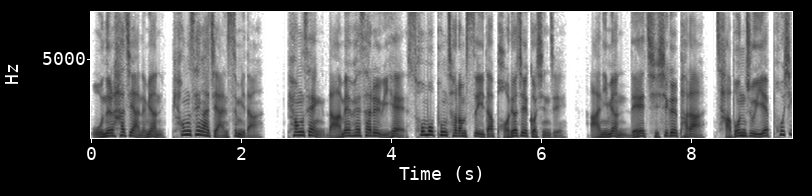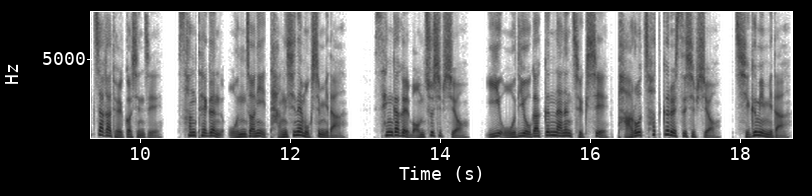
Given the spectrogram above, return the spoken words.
오늘 하지 않으면 평생 하지 않습니다. 평생 남의 회사를 위해 소모품처럼 쓰이다 버려질 것인지 아니면 내 지식을 팔아 자본주의의 포식자가 될 것인지 선택은 온전히 당신의 몫입니다. 생각을 멈추십시오. 이 오디오가 끝나는 즉시 바로 첫 글을 쓰십시오. 지금입니다.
